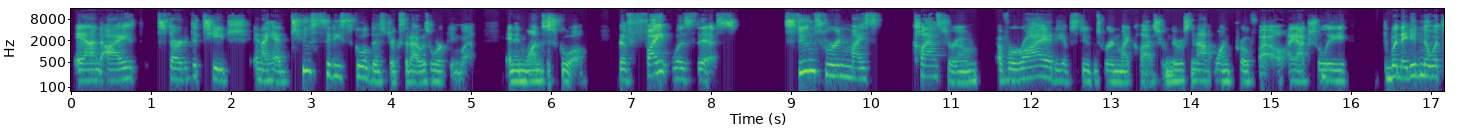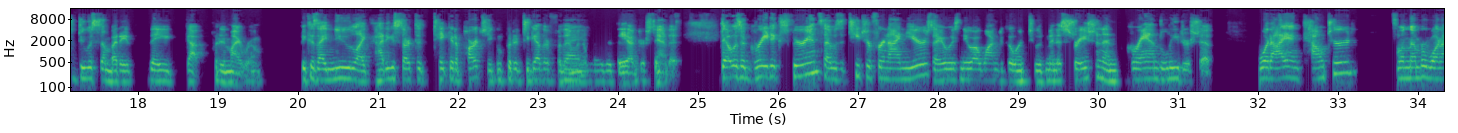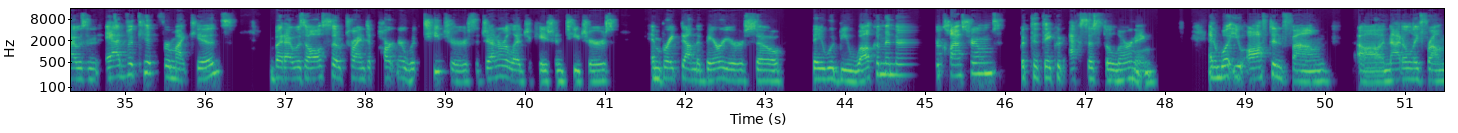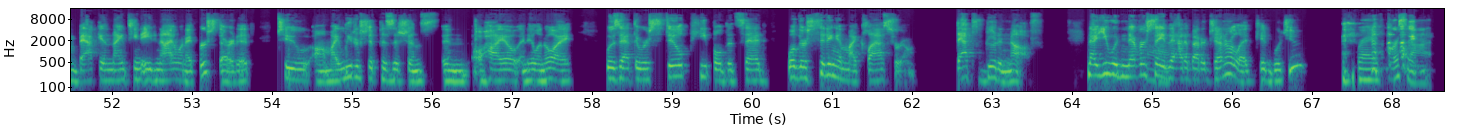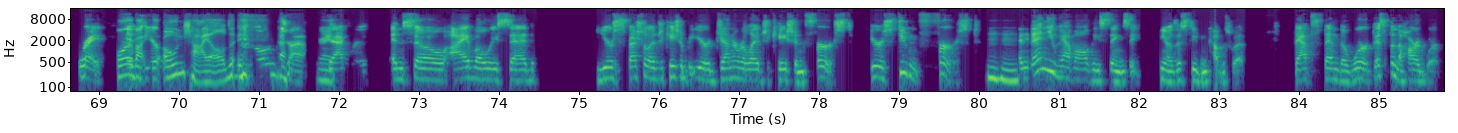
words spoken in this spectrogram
And I started to teach, and I had two city school districts that I was working with, and in one school. The fight was this students were in my classroom a variety of students were in my classroom. There was not one profile. I actually, when they didn't know what to do with somebody, they got put in my room because I knew, like, how do you start to take it apart so you can put it together for them right. in a way that they understand it. That was a great experience. I was a teacher for nine years. I always knew I wanted to go into administration and grand leadership. What I encountered well, number one, I was an advocate for my kids, but I was also trying to partner with teachers, general education teachers, and break down the barriers so they would be welcome in their classrooms, but that they could access the learning. And what you often found, uh, not only from back in 1989 when I first started to uh, my leadership positions in Ohio and Illinois, was that there were still people that said, well, they're sitting in my classroom. That's good enough. Now, you would never say that about a general ed kid, would you? Right, of course not. Right. Or and about so, your own child. Your own child. right. Exactly. And so I've always said, you're special education, but you're general education first. You're a student 1st mm-hmm. And then you have all these things that, you know, the student comes with. That's been the work. That's been the hard work.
